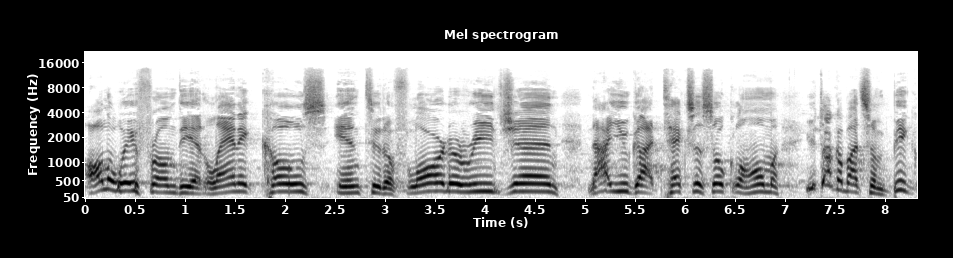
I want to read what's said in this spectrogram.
all the way from the Atlantic coast into the Florida region. Now you got Texas, Oklahoma. You talk about some big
